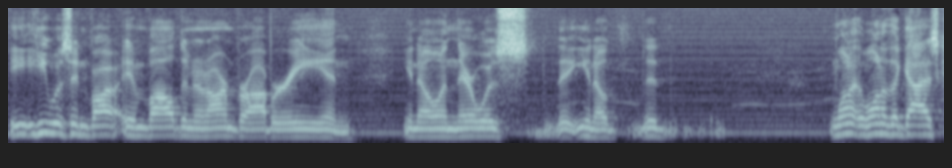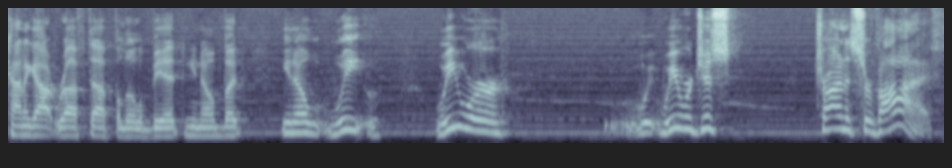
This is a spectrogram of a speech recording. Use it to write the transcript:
he he was invo- involved in an armed robbery, and you know, and there was you know the, one one of the guys kind of got roughed up a little bit, you know, but you know we we were, we, we were just trying to survive.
